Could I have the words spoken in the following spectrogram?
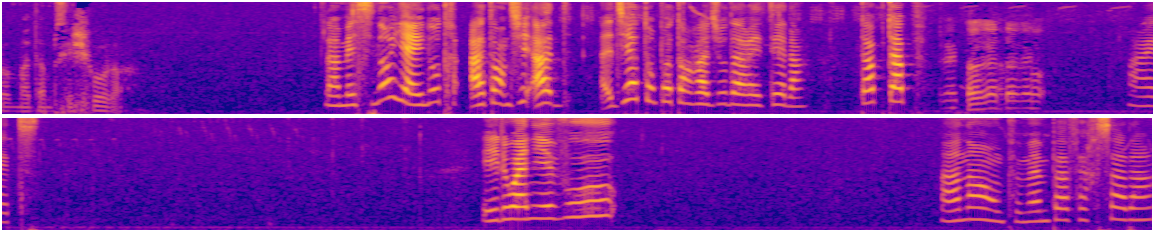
Oh, madame, c'est chaud là. Non, mais sinon, il y a une autre. Attends, dis à, dis à ton pote en radio d'arrêter là. Top, top. Arrête, arrête. Arrête. Éloignez-vous. Ah non, on peut même pas faire ça là.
